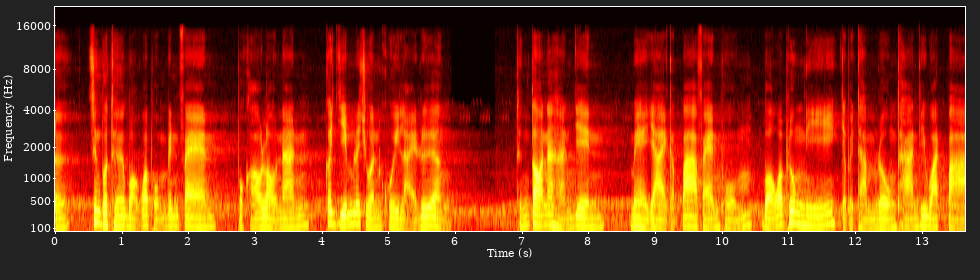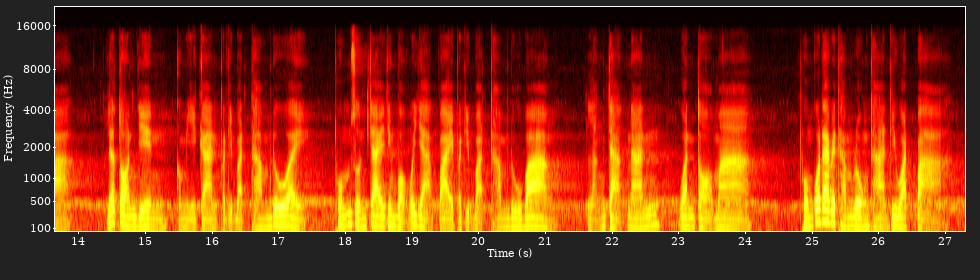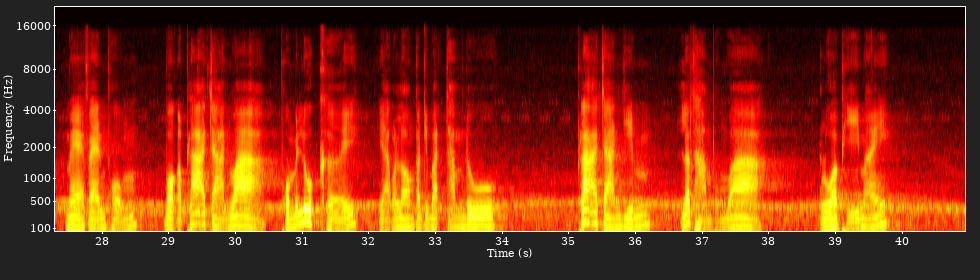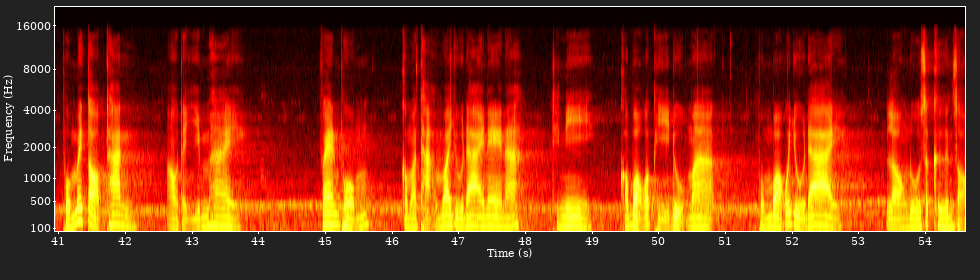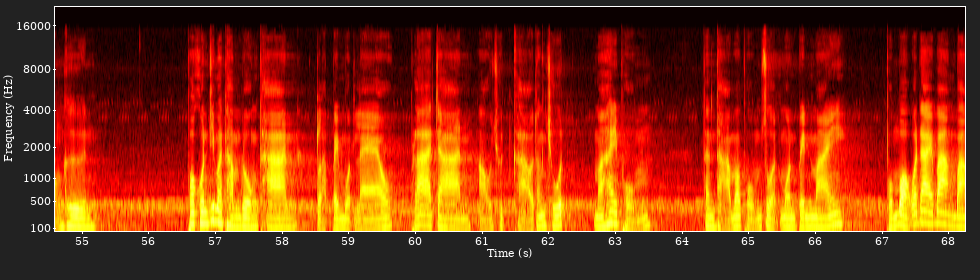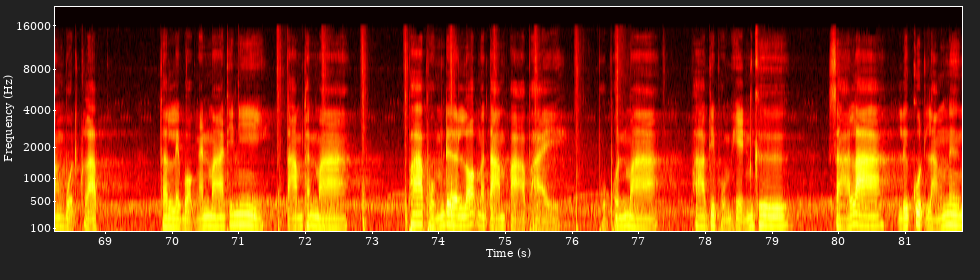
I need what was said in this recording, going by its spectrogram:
ซึ่งพอเธอบอกว่าผมเป็นแฟน พวกเขาเหล่านั้นก็ยิ้มและชวนคุยหลายเรื่อง ถึงตอนอาหารเย็น แม่ยายกับป้าแฟนผม บอกว่าพรุ่งนี้จะไปทำโรงทานที่วัดป่า แล้วตอนเย็นก็มีการปฏิบัติธรรมด้วย ผมสนใจจึงบอกว่าอยากไปปฏิบัติธรรมดูบ้าง หลังจากนั้นวันต่อมา ผมก็ได้ไปทำโรงทานที่วัดป่า แม่แฟนผม บอกกับพระอาจารย์ว่า ผมเป็นลูกเขย อยากมาลองปฏิบัติธรรมดู พระอาจารย์ยิ้ม แล้วถามผมว่า กลัวผีไหม ผมไม่ตอบท่าน เอาแต่ยิ้มให้ แฟนผมก็มาถามว่าอยู่ได้แน่นะ ที่นี่เขาบอกว่าผีดุมาก ผมบอกว่าอยู่ได้ ลองดูสักคืนสองคืน พอคนที่มาทำโรงทานกลับไปหมดแล้ว พระอาจารย์เอาชุดขาวทั้งชุดมาให้ผม ท่านถามว่าผมสวดมนต์เป็นไหม ผมบอกว่าได้บ้างบางบทครับ ท่านเลยบอกงั้นมาที่นี่ ตามท่านมา พาผมเดินเลาะมาตามป่าไผ่ผมพ้นมา ภาพที่ผมเห็นคือศาลาหรือกุดหลังหนึ่ง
